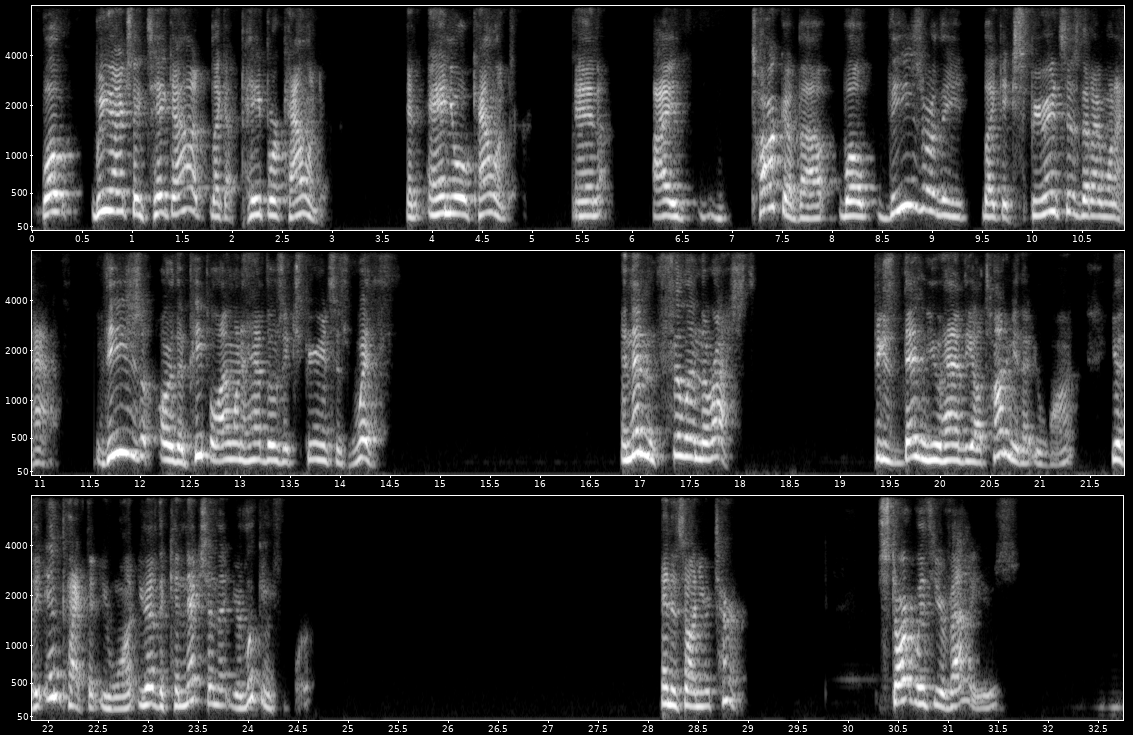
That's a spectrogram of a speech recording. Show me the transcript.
Well, we actually take out like a paper calendar, an annual calendar. And I talk about, well, these are the like experiences that I want to have. These are the people I want to have those experiences with. And then fill in the rest. Because then you have the autonomy that you want, you have the impact that you want, you have the connection that you're looking for. And it's on your turn. Start with your values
